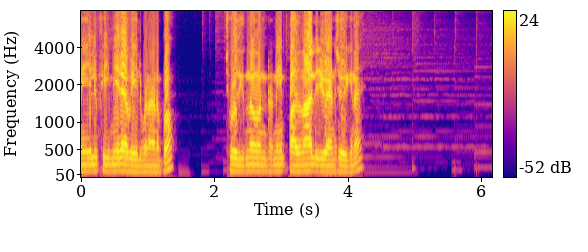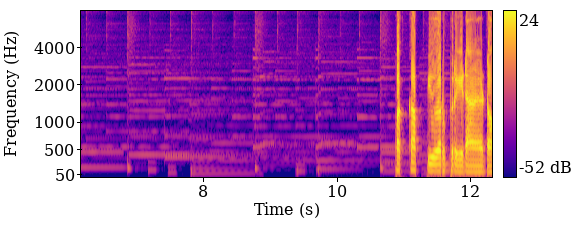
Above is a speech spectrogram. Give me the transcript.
മെയിൽ ഫീമെയിൽ അവൈലബിൾ ആണ് ഇപ്പോൾ ചോദിക്കുന്നത് കൊണ്ടുണ്ടെങ്കിൽ പതിനാല് രൂപയാണ് ചോദിക്കുന്നത്. പക്ക പ്യുവർ ബ്രീഡാണ് കേട്ടോ.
